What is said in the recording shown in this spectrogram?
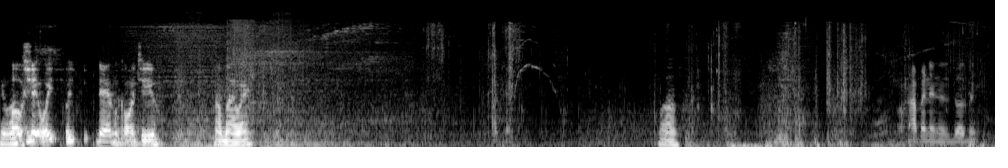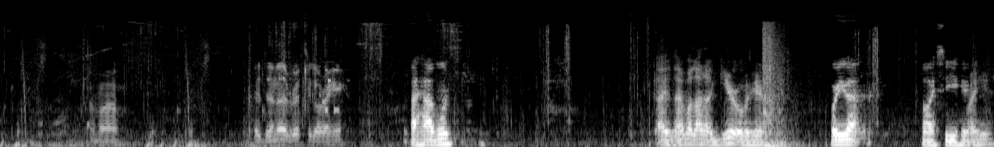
Oh these? shit! Wait, wait. Damn, I'm going to you. On my way. Okay. Wow. I'm hopping in this building. I'm uh. There's another roof to go right here. I have one. Guys, I have a lot of gear over here, Where you at? Oh, I see you here. right here.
